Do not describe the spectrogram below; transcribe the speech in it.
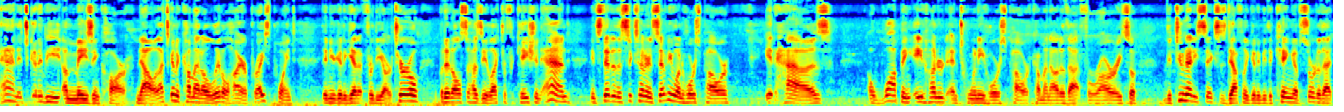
and it's gonna be amazing car. Now, that's gonna come at a little higher price point than you're gonna get it for the Arturo, but it also has the electrification, and instead of the 671 horsepower, it has a whopping 820 horsepower coming out of that Ferrari. So the 296 is definitely going to be the king of sort of that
